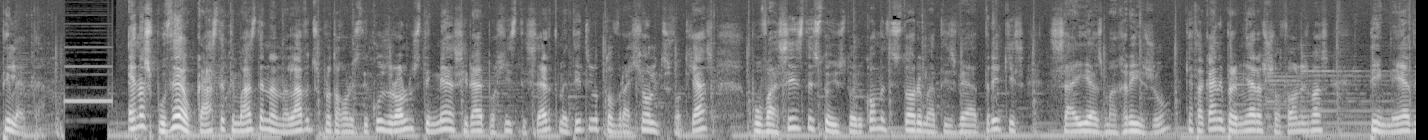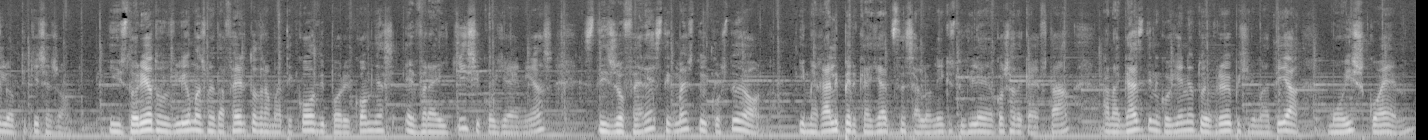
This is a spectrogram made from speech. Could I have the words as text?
τι λέτε; Ένα σπουδαίο cast ετοιμάζεται να αναλάβει τους πρωταγωνιστικούς ρόλους στη νέα σειρά εποχής της ΕΡΤ με τίτλο Το Βραχιόλι της Φωτιάς, που βασίζεται στο ιστορικό μυθιστόρημα της Βεατρίκης Σαΐας Μαγρίζου και θα κάνει πρεμιέρα στους οθόνες μας τη νέα τηλεοπτική σεζόν. Η ιστορία του βιβλίου μας μεταφέρει το δραματικό διπορικό μιας εβραϊκής οικογένειας στις ζωφερές στιγμές του 20ου αιώνα. Η μεγάλη πυρκαγιά της Θεσσαλονίκης του 1917 αναγκάζει την οικογένεια του Εβραίου επιχειρηματία Μωής Κοέν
